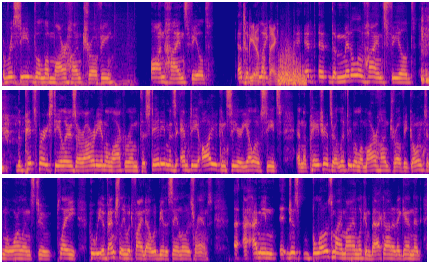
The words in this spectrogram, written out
received the Lamar Hunt Trophy on Heinz Field? At it's the, a beautiful like, thing. At, at, the middle of Heinz Field, the Pittsburgh Steelers are already in the locker room. The stadium is empty. All you can see are yellow seats, and the Patriots are lifting the Lamar Hunt Trophy, going to New Orleans to play who we eventually would find out would be the St. Louis Rams. I, I mean, it just blows my mind looking back on it again that –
